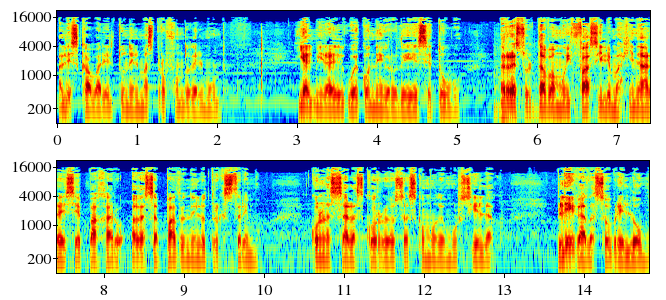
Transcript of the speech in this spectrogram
al excavar el túnel más profundo del mundo. Y al mirar el hueco negro de ese tubo, resultaba muy fácil imaginar a ese pájaro agazapado en el otro extremo, con las alas correosas como de murciélago, plegadas sobre el lomo,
